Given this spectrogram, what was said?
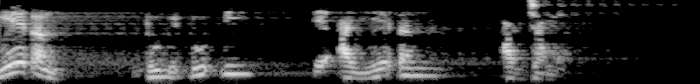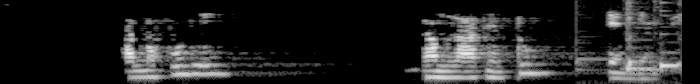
yeɗan duuɓi ɗuɗɗi e a yeɗan a jamo allah fu nde ngam laaten tum e yamɓe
